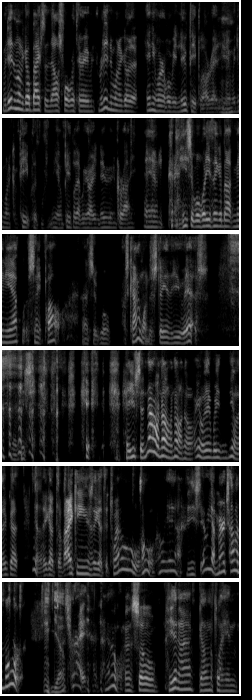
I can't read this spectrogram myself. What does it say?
We didn't want to go back to the Dallas Fort Worth area. We didn't want to go to anywhere where we knew people already, mm-hmm. and we didn't want to compete with you know people that we already knew in karate. And he said, "Well, what do you think about Minneapolis, St. Paul?" I said, "Well, I was kind of wanting to stay in the U.S." he, said, he said, "No, no, no, no. You know, they, we, you know, they've got, you know, they got the Vikings, they got the twelve. Oh, oh, oh, yeah." And he said, "Oh, yeah, Mary Tyler Moore." Yeah, that's right. I know. And so he and I got on the plane,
